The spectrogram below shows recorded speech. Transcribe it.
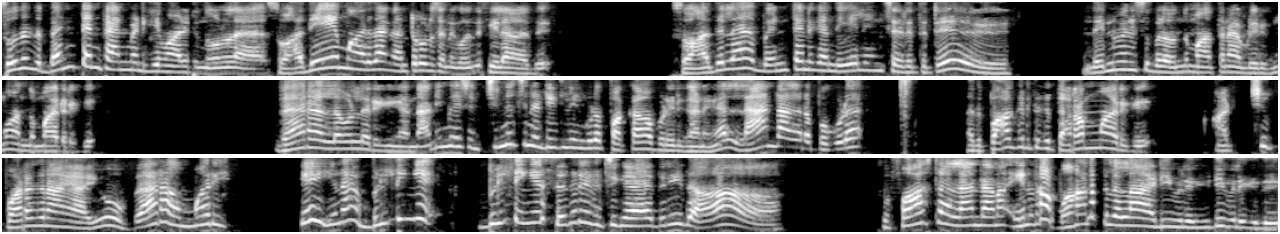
ஸோ இந்த பென்டன் ஃபேன் கேம் ஆடிட்டு இருந்தோம்ல ஸோ அதே மாதிரி தான் கண்ட்ரோல்ஸ் எனக்கு வந்து ஃபீல் ஆகுது. ஸோ அதில் பென்டனுக்கு அந்த ஏலியன்ஸ் எடுத்துட்டு இந்த இன்வென்சிபிளை வந்து மாத்தினா எப்படி இருக்குமோ அந்த மாதிரி இருக்கு. வேற லெவலில் இருக்குங்க. அந்த அனிமேஷன் சின்ன சின்ன டீட்லையும் கூட பக்காவாக பண்ணியிருக்கானுங்க லேண்ட் ஆகிறப்ப கூட அது பார்க்கறதுக்கு தரமா இருக்கு. அச்சு பறகுறான் ஐயோ வேற மாதிரி. ஏய் என்ன பில்டிங்கே பில்டிங்கே செதறிடுச்சுங்க தெரியுதா? ஸோ ஃபாஸ்ட்டாக லேண்ட் ஆனால் என்னடா வானத்துலலாம் அடி விழுகு இடி விழுகுது?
